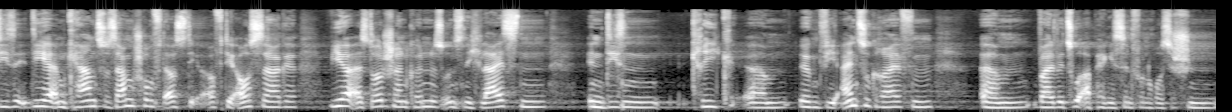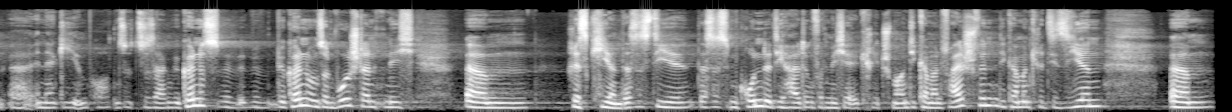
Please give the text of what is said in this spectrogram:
diese, die ja im Kern zusammenschrumpft aus die, auf die Aussage, wir als Deutschland können es uns nicht leisten, in diesen Krieg ähm, irgendwie einzugreifen, ähm, weil wir zu abhängig sind von russischen äh, Energieimporten sozusagen. Wir können, es, wir, wir können unseren Wohlstand nicht ähm, riskieren. Das ist, die, das ist im Grunde die Haltung von Michael Kretschmer. Und die kann man falsch finden, die kann man kritisieren. Ähm,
